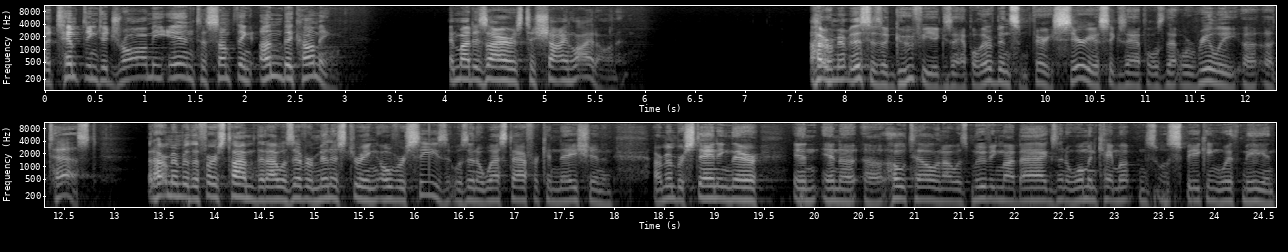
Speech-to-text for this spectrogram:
attempting to draw me into something unbecoming. And my desire is to shine light on it. I remember this is a goofy example. There have been some very serious examples that were really a, a test. But I remember the first time that I was ever ministering overseas, it was in a West African nation. And I remember standing there in, in a, a, hotel and I was moving my bags, and a woman came up and was speaking with me. And,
